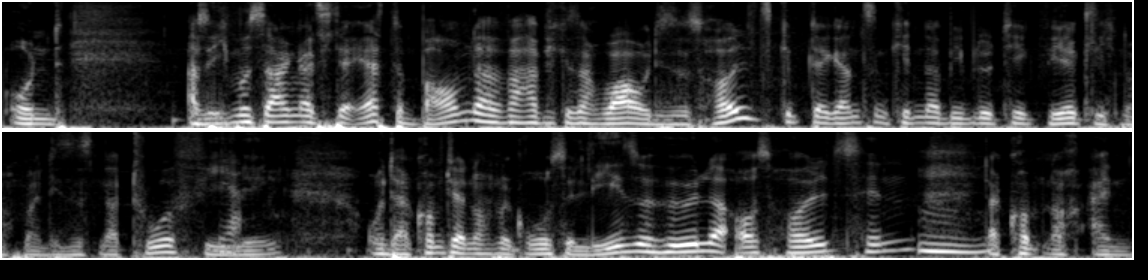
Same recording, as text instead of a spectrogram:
Und Also ich muss sagen, als der erste Baum da war, habe ich gesagt, wow, dieses Holz gibt der ganzen Kinderbibliothek wirklich nochmal dieses Naturfeeling. Ja. Und da kommt ja noch eine große Lesehöhle aus Holz hin. Mhm. Da kommt noch ein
